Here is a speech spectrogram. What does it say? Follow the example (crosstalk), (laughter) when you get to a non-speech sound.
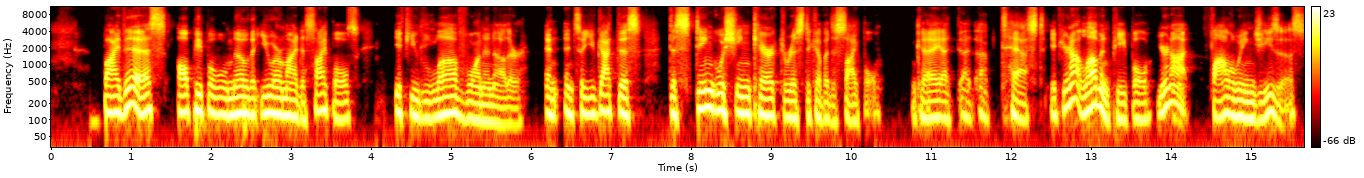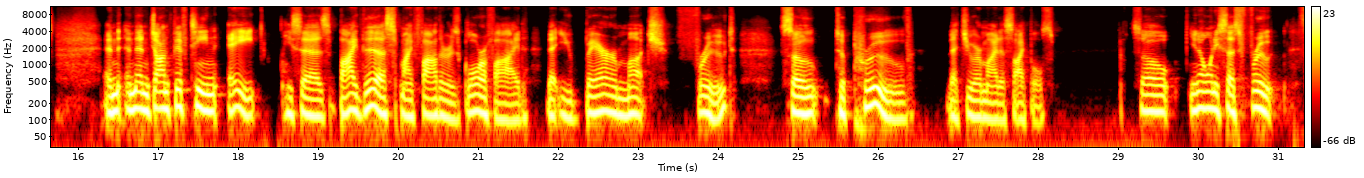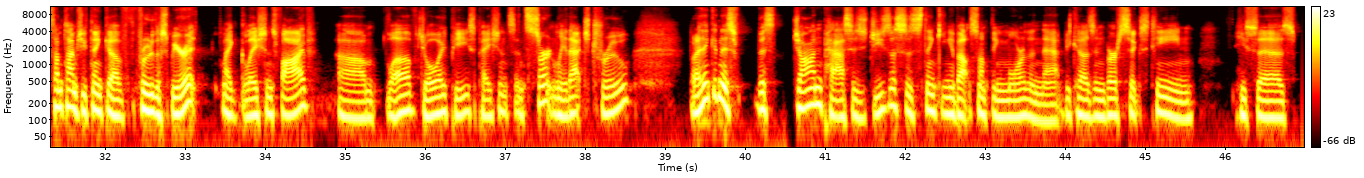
by this all people will know that you are my disciples if you love one another. And and so you've got this distinguishing characteristic of a disciple okay? A, a, a test. If you're not loving people you're not following jesus and, and then John 15, 8, he says, By this my Father is glorified, that you bear much fruit, so to prove that you are my disciples. So, you know, when he says fruit, sometimes you think of fruit of the Spirit, like Galatians 5, um, love, joy, peace, patience, and certainly that's true. But I think in this this John passage, Jesus is thinking about something more than that because in verse 16, he says,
